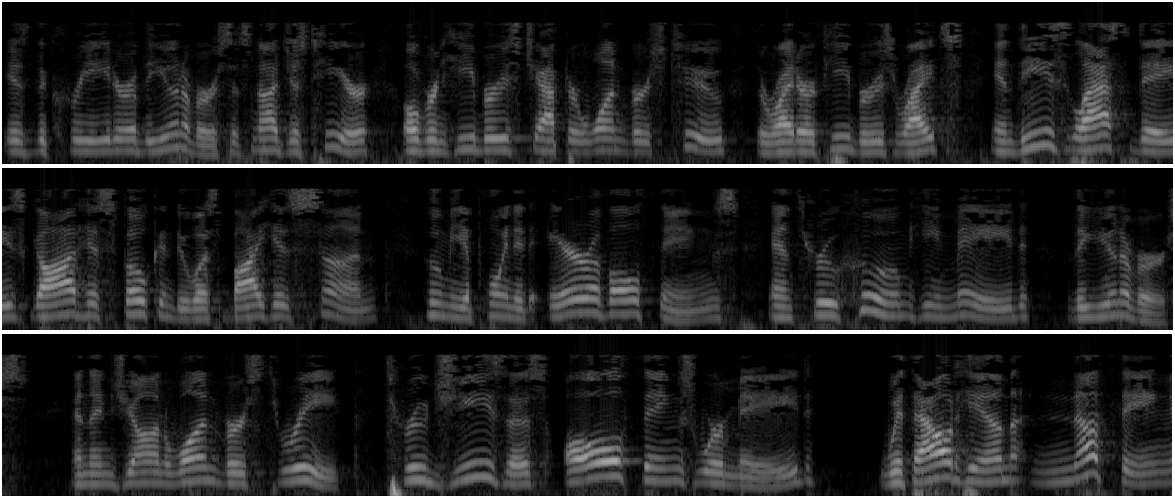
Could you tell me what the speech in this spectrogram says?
is the creator of the universe. It's not just here. Over in Hebrews chapter 1 verse 2, the writer of Hebrews writes, In these last days God has spoken to us by His Son, whom He appointed heir of all things, and through whom He made the universe. And then John 1 verse 3, Through Jesus all things were made, Without him, nothing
